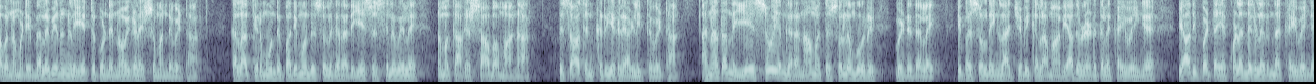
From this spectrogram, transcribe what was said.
அவர் நம்முடைய பலவீனங்களை ஏற்றுக்கொண்டு நோய்களை சுமந்து விட்டார். கல்லாத்தியர் மூன்று பதிமூன்று சொல்லுகிறார் இயேசு சிலுவையில் நமக்காக சாபமானார். பிசாசின் கிரியைகளை அழித்து விட்டார். அதனால தான் அந்த இயேசு என்கிற நாமத்தை சொல்லும்போது விடுதலை. இப்போ சொல்கிறீங்களா ஜெபிக்கலாமா? வியாதி உள்ள இடத்துல கை வைங்க. வியாதிப்பட்ட என் குழந்தைகள் இருந்தால் கை வைங்க.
